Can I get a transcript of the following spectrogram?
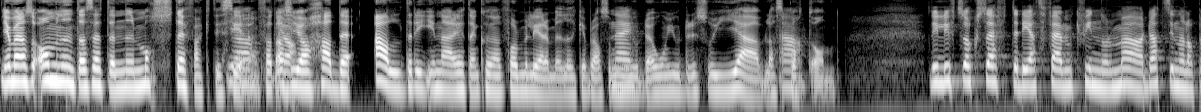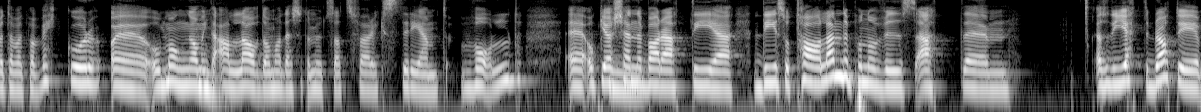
Ja men alltså om ni inte har sett den, ni måste faktiskt se Ja, den. För att alltså, ja. jag hade aldrig i närheten kunnat formulera mig lika bra som Nej. hon gjorde. Hon gjorde det så jävla spot on. Det lyfts också efter det att fem kvinnor mördats inom loppet av ett par veckor eh, och många, om inte alla av dem, har dessutom utsatts för extremt våld. Eh, Och jag känner bara att det, det är så talande på något vis att ehm, Alltså det är jättebra att det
